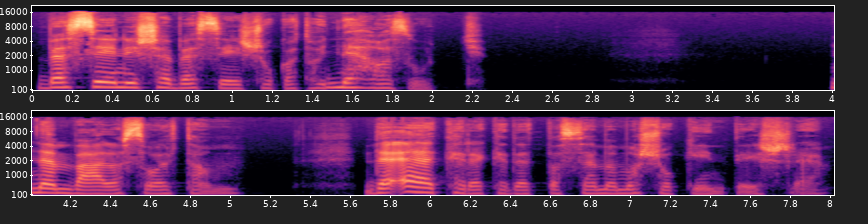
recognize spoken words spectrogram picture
Beszélni se beszélj sokat, hogy ne hazudj. Nem válaszoltam, de elkerekedett a szemem a sokintésre.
